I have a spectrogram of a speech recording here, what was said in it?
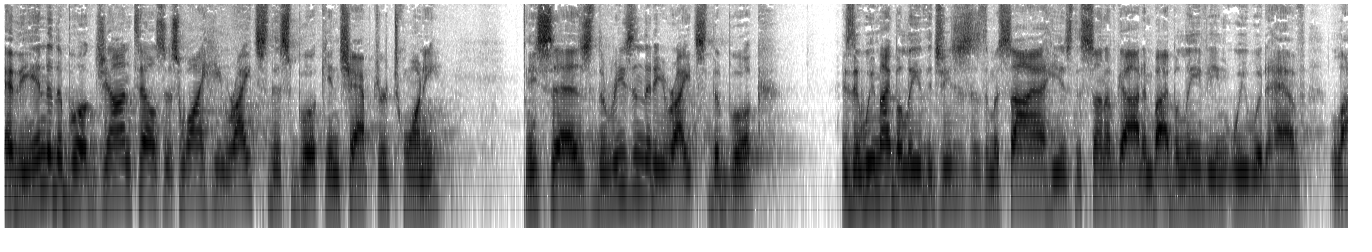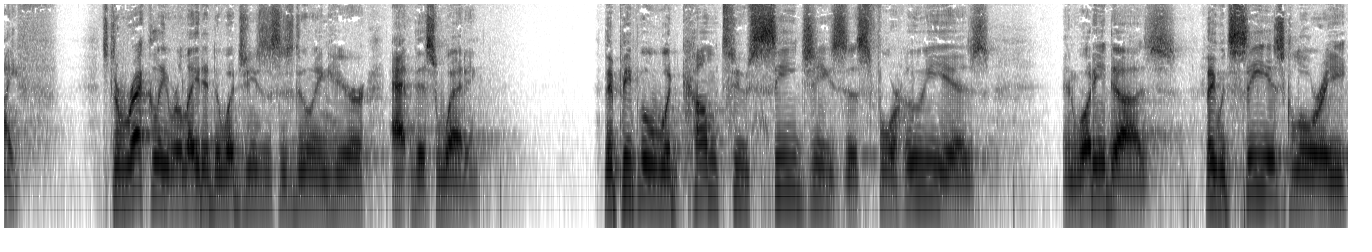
at the end of the book, John tells us why he writes this book in chapter 20. He says, The reason that he writes the book is that we might believe that Jesus is the Messiah, he is the Son of God, and by believing, we would have life. It's directly related to what Jesus is doing here at this wedding. That people would come to see Jesus for who he is and what he does. They would see his glory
